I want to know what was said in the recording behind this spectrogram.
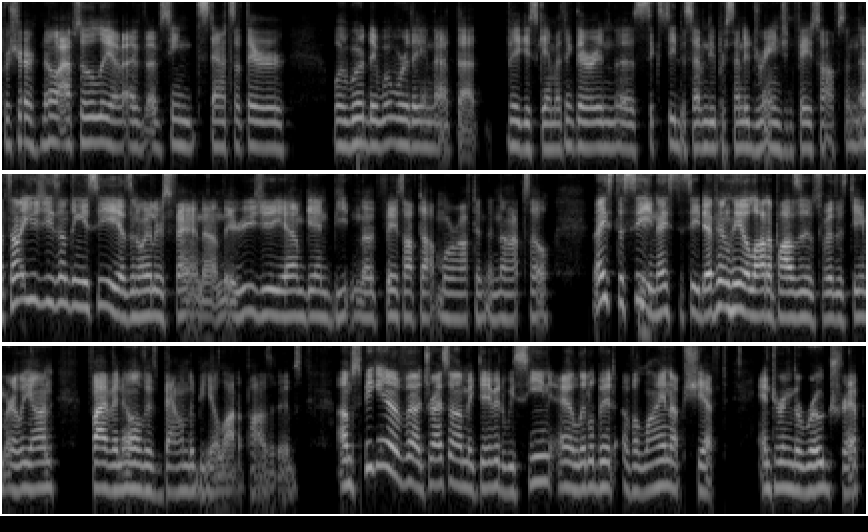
for sure. No, absolutely. I've I've seen stats that they're what were they what were they in that that Vegas game? I think they're in the 60 to 70 percentage range in faceoffs, and that's not usually something you see as an Oilers fan. Um, they're usually um, getting beaten the faceoff top more often than not. So nice to see. Yeah. Nice to see. Definitely a lot of positives for this team early on. Five and zero. Oh, there's bound to be a lot of positives. Um, speaking of uh, and McDavid, we've seen a little bit of a lineup shift entering the road trip.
